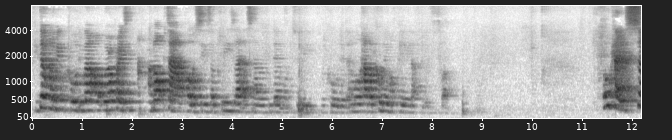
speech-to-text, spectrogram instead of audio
If you don't want to be recorded, we're, we're operating an opt-out policy, so please let us know if you don't want to be recorded, and we'll have a cooling off period after. Okay, so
